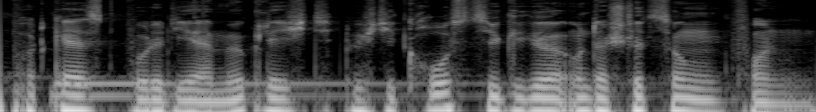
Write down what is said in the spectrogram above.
Podcast wurde dir ermöglicht durch die großzügige Unterstützung von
